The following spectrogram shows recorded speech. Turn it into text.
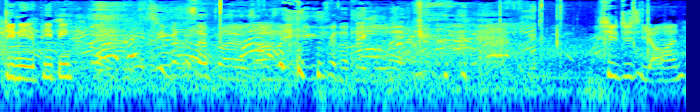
Do you need a pee pee? She got so close. I was like waiting for the big lick. She just yawned.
